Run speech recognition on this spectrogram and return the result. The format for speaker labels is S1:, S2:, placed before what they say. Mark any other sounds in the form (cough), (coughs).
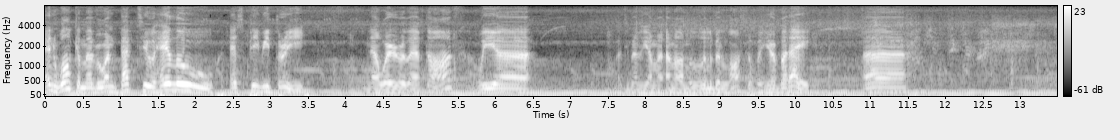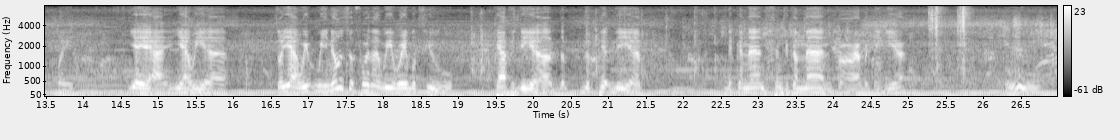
S1: And welcome everyone back to Halo SPV3. Now where we left off, we uh... To be I'm, I'm, I'm a little bit lost over here, but hey, uh... Wait. Yeah, yeah, yeah, we uh... So yeah, we, we know so far that we were able to capture the uh, the the the uh, the command center command for everything here. Ooh.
